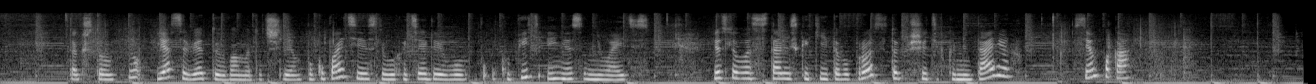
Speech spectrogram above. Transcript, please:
Так что, ну, я советую вам этот шлем. Покупайте, если вы хотели его купить и не сомневайтесь. Если у вас остались какие-то вопросы, то пишите в комментариях. Всем пока!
